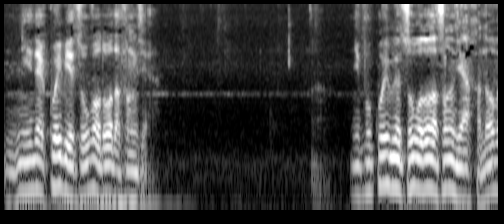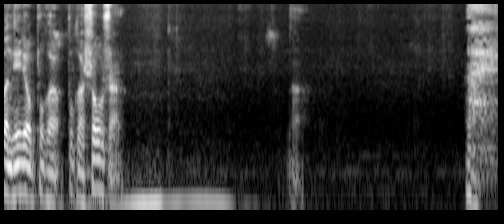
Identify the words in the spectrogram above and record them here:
你得规避足够多的风险，你不规避足够多的风险，很多问题就不可不可收拾了，啊，唉，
